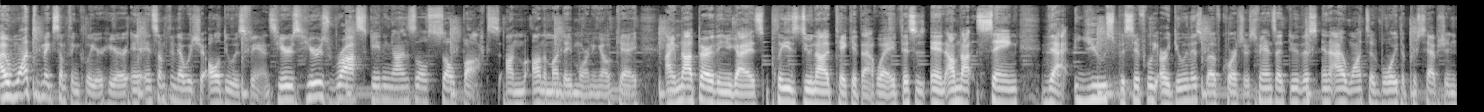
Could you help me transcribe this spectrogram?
I want to make something clear here, and, and, something that we should all do as fans. Here's here's Ross getting on his little soapbox on on a Monday morning. Okay, I'm not better than you guys. Please do not take it that way. This is, and I'm not saying that you specifically are doing this, but of course there's fans that do this, and I want to avoid the perception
